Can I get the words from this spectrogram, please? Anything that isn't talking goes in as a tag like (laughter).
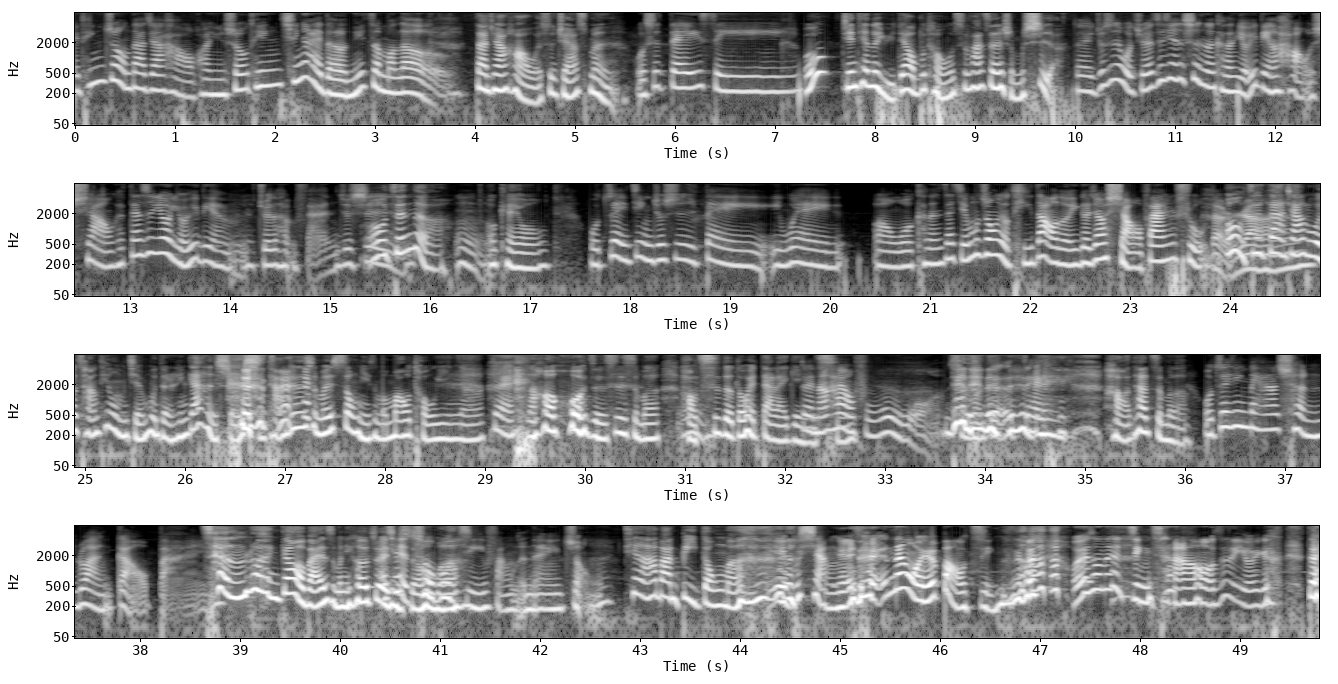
位听众，大家好，欢迎收听。亲爱的，你怎么了？大家好，我是 Jasmine，我是 Daisy。哦，今天的语调不同，是发生了什么事啊？对，就是我觉得这件事呢，可能有一点好笑，但是又有一点觉得很烦。就是哦，真的，嗯，OK 哦。我最近就是被一位。呃，我可能在节目中有提到的一个叫小番薯的人哦，这大家如果常听我们节目的人应该很熟悉 (laughs) 他，就是什么送你什么猫头鹰啊，对，然后或者是什么好吃的都会带来给你吃，对，然后还有服务我，(laughs) 对对对对对，(laughs) 好，他怎么了？我最近被他趁乱告白，趁乱告白是什么？你喝醉的时候吗？而且猝不及防的那一种。天啊，他把你壁咚吗？也不想哎、欸，对，那我也报警，我就说那个警察哦，这里有一个，对。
